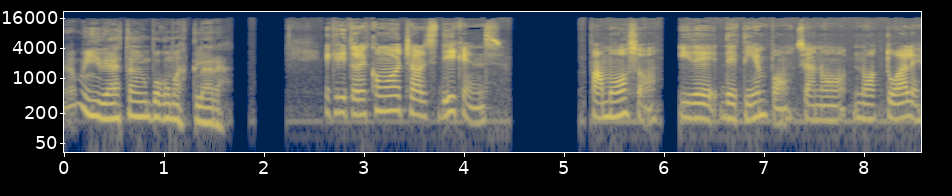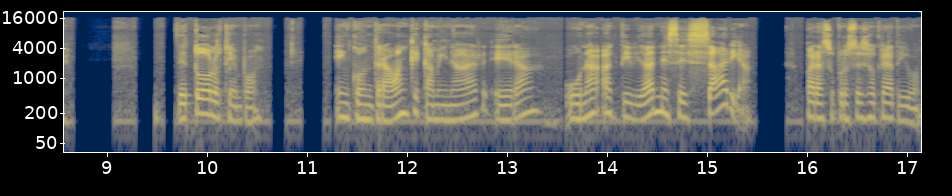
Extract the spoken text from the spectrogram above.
eh, mis ideas estaban un poco más claras. Escritores como Charles Dickens, famoso y de, de tiempo, o sea, no, no actuales, de todos los tiempos, encontraban que caminar era una actividad necesaria para su proceso creativo.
